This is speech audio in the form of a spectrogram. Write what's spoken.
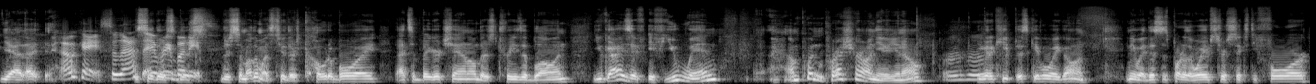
Yeah, I, Okay, so that's see, there's, everybody's. there's, there's some other ones too. There's Coda Boy, that's a bigger channel. There's Trees of Blowing. You guys, if, if you win, I'm putting pressure on you, you know? Mm-hmm. You got to keep this giveaway going. Anyway, this is part of the Wavester 64.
